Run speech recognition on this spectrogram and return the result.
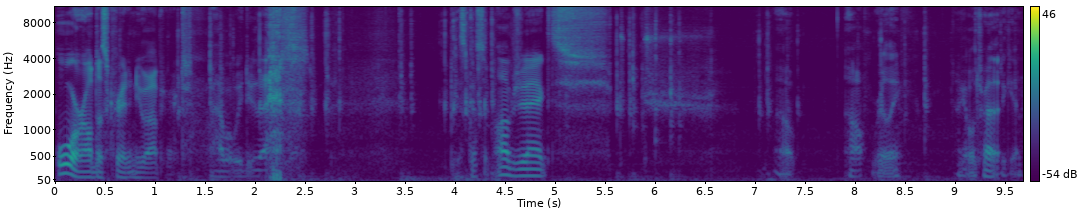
Or I'll just create a new object. How about we do that? Discuss custom object. Oh, oh, really? Okay, we'll try that again.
